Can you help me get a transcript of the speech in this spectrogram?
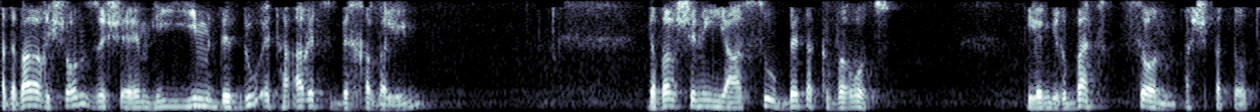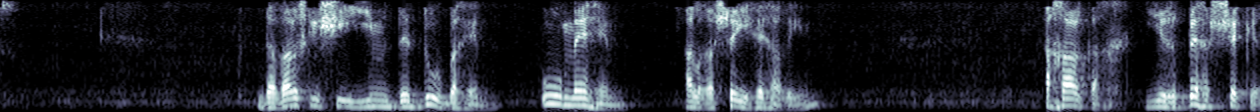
הדבר הראשון זה שהם ימדדו את הארץ בחבלים, דבר שני, יעשו בית הקברות למרבץ צון אשפתות. דבר שלישי, ימדדו בהם ומהם על ראשי ההרים. אחר כך ירבה השקר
